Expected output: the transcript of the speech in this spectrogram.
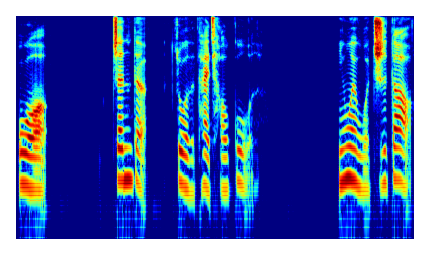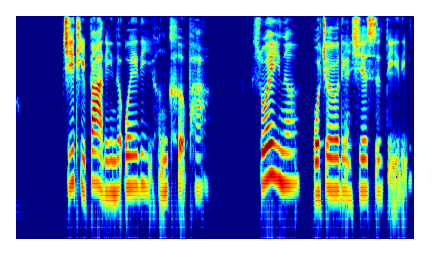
我真的做的太超过了，因为我知道集体霸凌的威力很可怕，所以呢，我就有点歇斯底里，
